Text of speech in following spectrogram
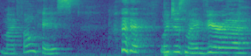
my phone case, which is my Vera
